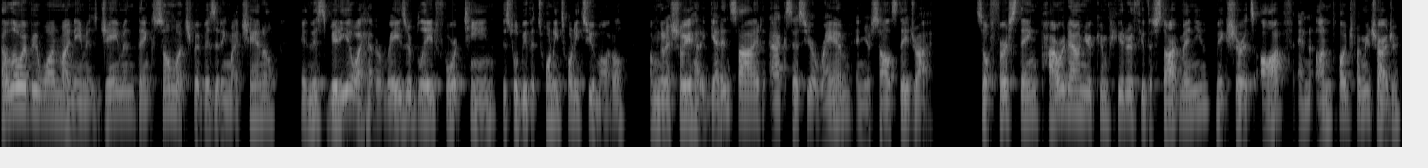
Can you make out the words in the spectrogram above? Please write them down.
Hello everyone, my name is Jamin. Thanks so much for visiting my channel. In this video, I have a Razer Blade 14. This will be the 2022 model. I'm going to show you how to get inside, access your RAM and your solid state drive. So first thing, power down your computer through the start menu. Make sure it's off and unplugged from your charger.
